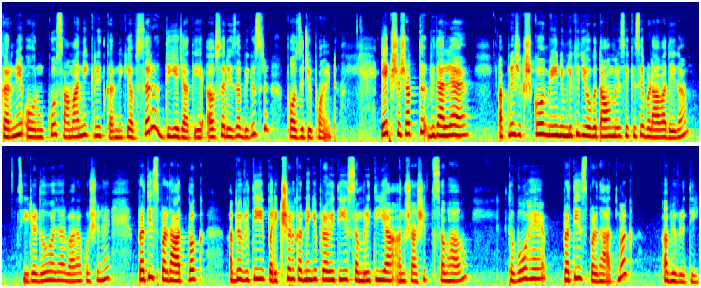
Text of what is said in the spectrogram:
करने और उनको सामान्यकृत करने के अवसर दिए जाते हैं। अवसर is a biggest positive point एक सशक्त विद्यालय अपने शिक्षकों में निम्नलिखित योग्यताओं में से किसे बढ़ावा देगा? सीटेड 2012 क्वेश्चन है। प्रतिस्पर्धात्मक अभिवृत्ति, परीक्षण करने की प्रवृत्ति, समृद्धि या अनुशासित स्वभाव? तो वो है प्रतिस्पर्धात्मक अभिवृद्धि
